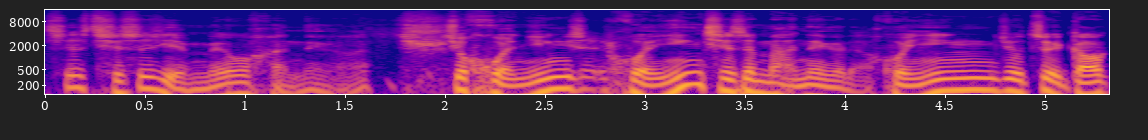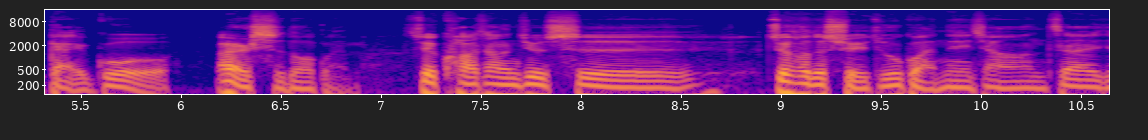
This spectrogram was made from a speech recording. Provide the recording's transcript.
这其实也没有很那个啊，就混音混音其实蛮那个的，混音就最高改过二十多版嘛，最夸张就是最后的水族馆那张，在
